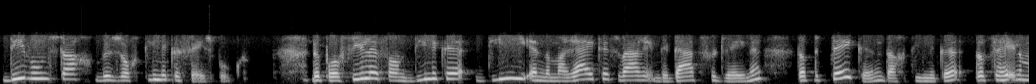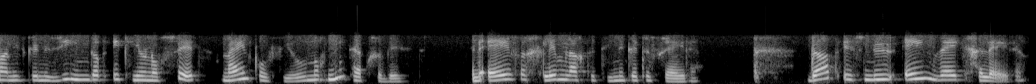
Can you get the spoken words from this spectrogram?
Die woensdag bezocht Tineke Facebook. De profielen van Dieneke, Dini en de Marijkes waren inderdaad verdwenen. Dat betekent, dacht Dieneke, dat ze helemaal niet kunnen zien dat ik hier nog zit, mijn profiel nog niet heb gewist. En even glimlachte Tineke tevreden. Dat is nu één week geleden.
